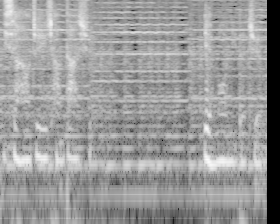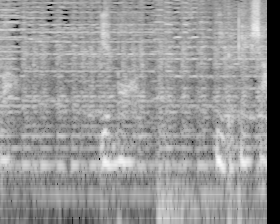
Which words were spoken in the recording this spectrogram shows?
你想要这一场大雪淹没你的绝望淹没你的悲伤。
